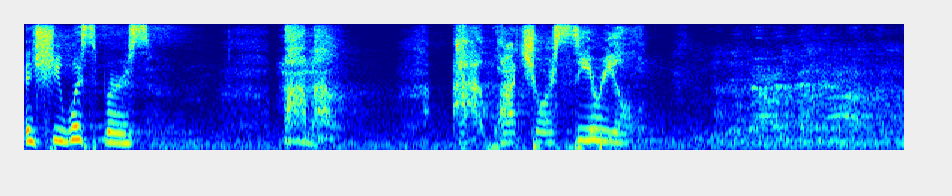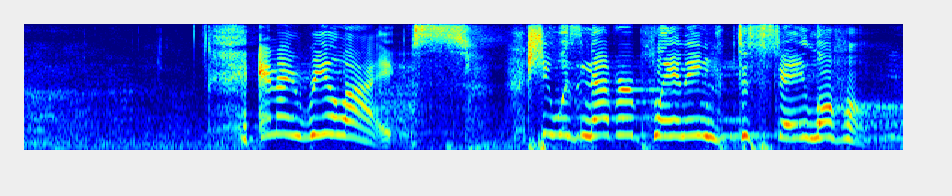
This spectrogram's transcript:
and she whispers, Mama, I want your cereal. and I realize she was never planning to stay long.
